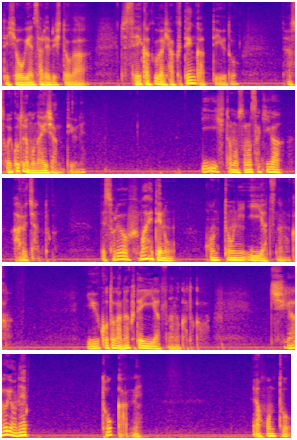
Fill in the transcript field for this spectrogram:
で表現される人が性格が100点かっていうとそういうことでもないじゃんっていうね。いい人のその先があるじゃんとか。でそれを踏まえての本当にいいやつなのか。言うことがなくていいやつなのかとかは。違うよね。とかね。いや本当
